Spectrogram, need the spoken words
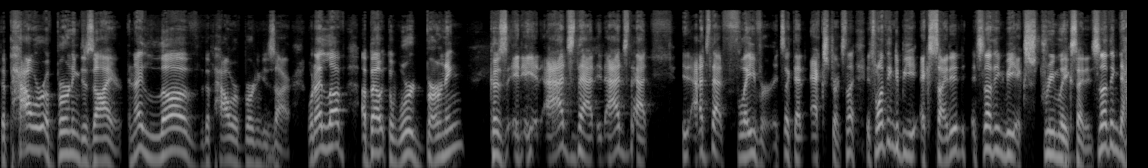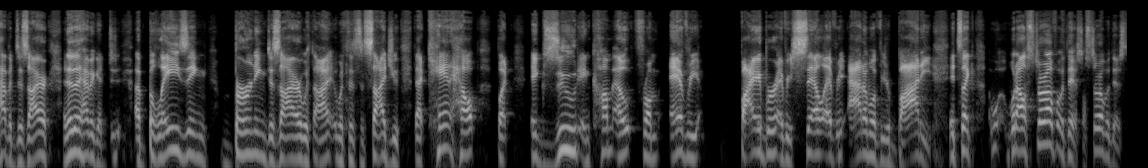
the power of burning desire. And I love the power of burning desire. What I love about the word burning, because it, it adds that, it adds that it adds that flavor. It's like that extra. It's not. It's one thing to be excited. It's nothing to be extremely excited. It's nothing to have a desire, and then having a, a blazing, burning desire with with this inside you that can't help but exude and come out from every fiber, every cell, every atom of your body. It's like what I'll start off with this. I'll start off with this.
